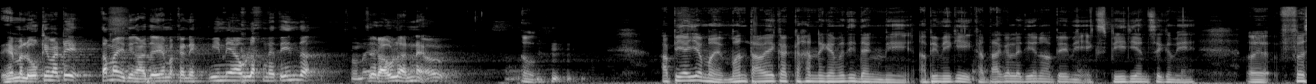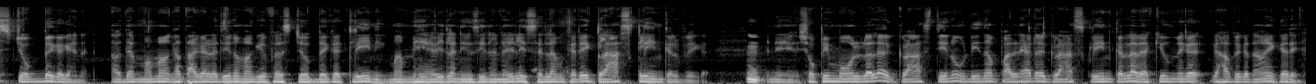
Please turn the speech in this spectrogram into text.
හෙම ලෝක වටේ තමයි. ඉතින් අදයම කනෙක්වීම අවුලක් නැතින්ද රවුලන්න අපි අයම මන් තව එකක් අහන්න කැමති. දැන් මේ අපි මේක කතා කරල තියෙන අපේ මේ එක්ස්පීරියන්ස එක මේ ෆස් ජොබ් එක ගැන. අද මම කතා කල තියෙන මගේ ෆස් ජොබ් එක කලීනික් ම මේ ඇවිල්ල නිවසිලන එලි සෙල්ලම් කරේ ගලාස් කලීන් කරප එක ශොපි මෝල්වල ගලාස් තියන උඩින පල්හට ගලාස් කලීන් කරලා වැැකියුම් එක ගහප එක තමයි කරේ.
